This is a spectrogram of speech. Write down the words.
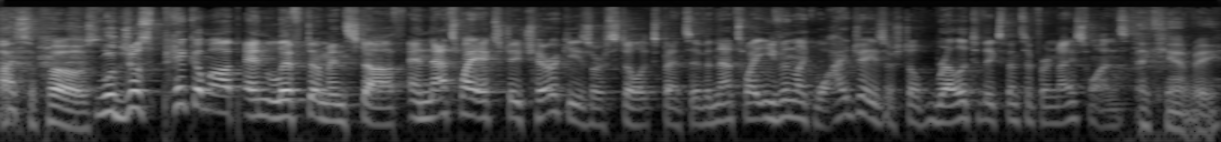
I suppose. will just pick them up and lift them and stuff. And that's why XJ Cherokees are still expensive. And that's why even like YJs are still relatively expensive for nice ones It can be.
